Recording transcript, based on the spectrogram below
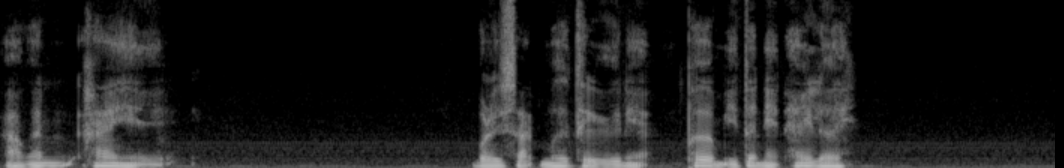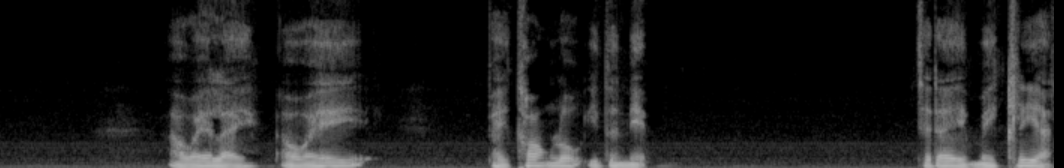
เอางั้นให้บริษัทมือถือเนี่ยเพิ่มอินเทอร์เน็ตให้เลย เอาไว้อะไร เอาไว้ไปท่องโลกอินเทอร์เน็ต จะได้ไม่เครียด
